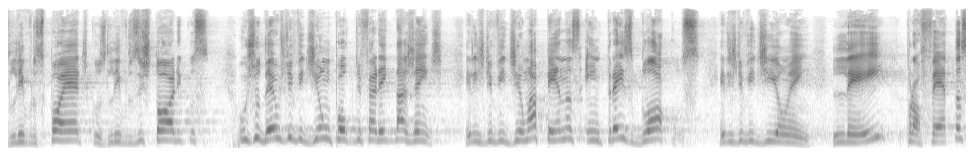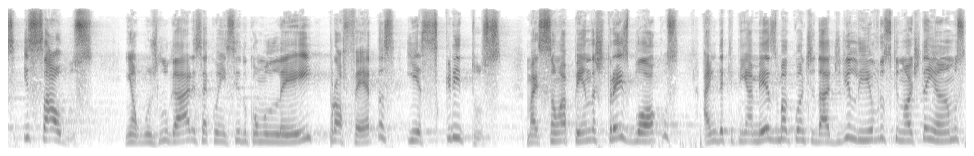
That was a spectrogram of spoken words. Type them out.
livros poéticos, livros históricos. Os judeus dividiam um pouco diferente da gente. Eles dividiam apenas em três blocos. Eles dividiam em lei, profetas e salmos. Em alguns lugares é conhecido como lei, profetas e escritos, mas são apenas três blocos, ainda que tenha a mesma quantidade de livros que nós tenhamos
